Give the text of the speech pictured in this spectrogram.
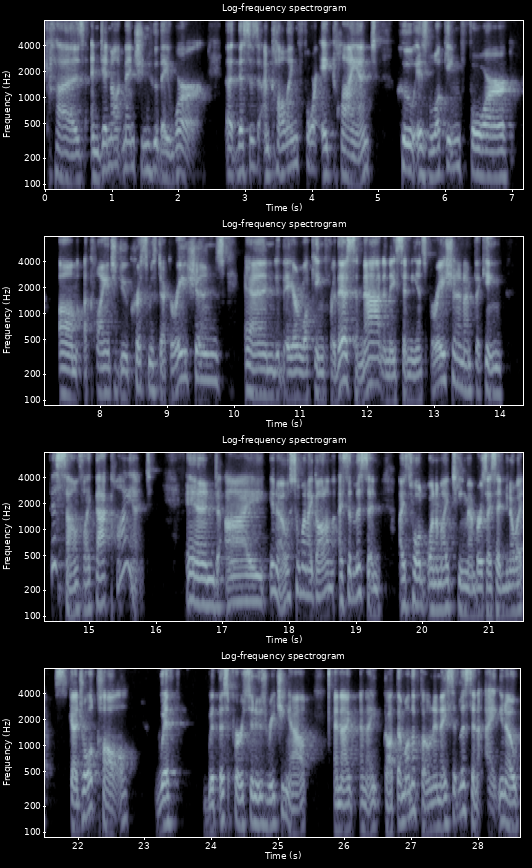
because," and did not mention who they were. Uh, this is I'm calling for a client who is looking for um, a client to do Christmas decorations, and they are looking for this and that, and they send me inspiration, and I'm thinking, this sounds like that client. And I, you know, so when I got on, I said, listen, I told one of my team members, I said, you know what, schedule a call with with this person who's reaching out and I and I got them on the phone and I said, listen, I you know,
